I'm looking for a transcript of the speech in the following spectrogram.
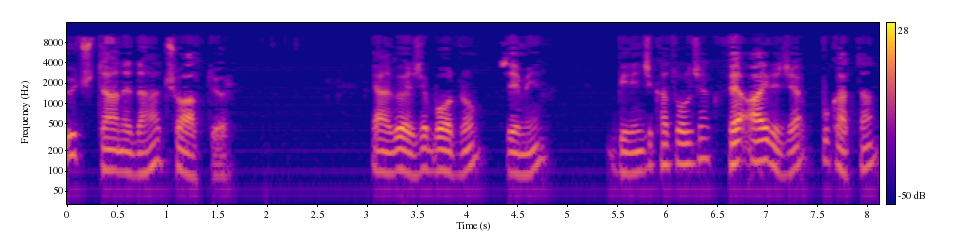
üç tane daha çoğalt diyorum. Yani böylece bodrum, zemin, birinci kat olacak ve ayrıca bu kattan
